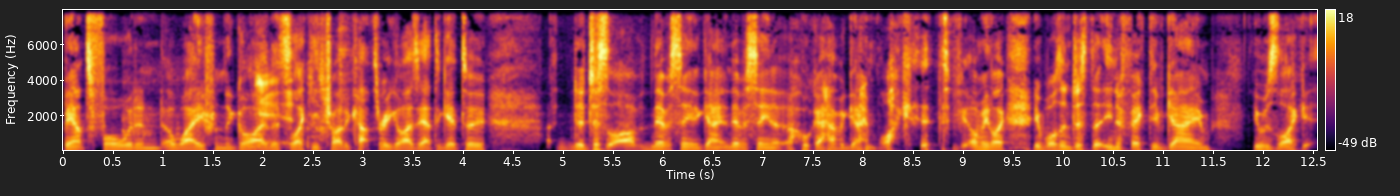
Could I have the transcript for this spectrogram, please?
bounce forward and away from the guy. Yeah. That's like he's tried to cut three guys out to get to. It Just I've never seen a game, never seen a, a hooker have a game like it. I mean, like it wasn't just an ineffective game; it was like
